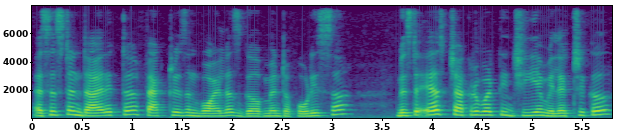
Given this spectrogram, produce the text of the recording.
Assistant Director, Factories and Boilers, Government of Odisha, Mr. S. Chakravarti, GM Electrical,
